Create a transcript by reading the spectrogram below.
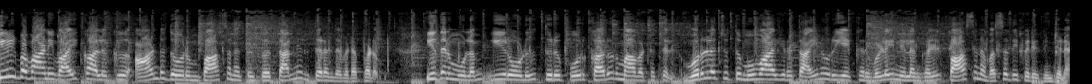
கீழ்பவானி வாய்க்காலுக்கு ஆண்டுதோறும் பாசனத்துக்கு தண்ணீர் திறந்துவிடப்படும் இதன் மூலம் ஈரோடு திருப்பூர் கரூர் மாவட்டத்தில் ஒரு லட்சத்து மூவாயிரத்து ஐநூறு ஏக்கர் விளைநிலங்கள் பாசன வசதி பெறுகின்றன.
